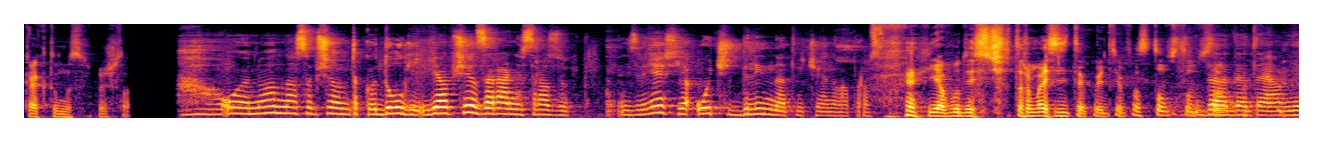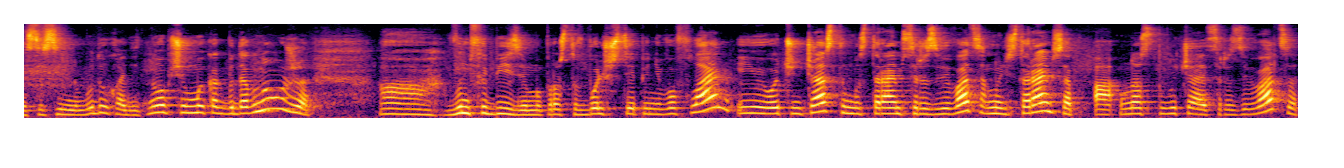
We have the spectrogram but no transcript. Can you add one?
Как эта мысль пришла? Ой, ну у нас вообще он такой долгий. Я вообще заранее сразу извиняюсь, я очень длинно отвечаю на вопросы. Я буду сейчас тормозить такой, типа, стоп, стоп, стоп. Да, да, да, если сильно буду уходить. Ну, в общем, мы как бы давно уже а, в инфобизе, мы просто в большей степени в офлайн, и очень часто мы стараемся развиваться, ну не стараемся, а у нас получается развиваться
